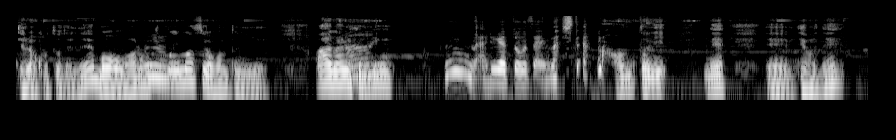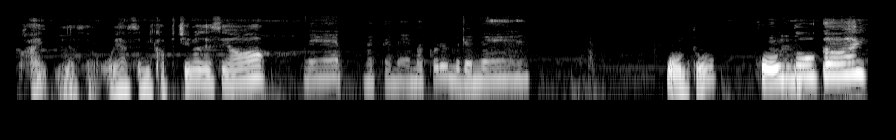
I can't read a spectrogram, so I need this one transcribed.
てなことでね、もう終わろうと思いますよ、本当に。ああ、なるほどね。うん、ありがとうございました。本当に。ね。えーではね、はい、皆さんおやすみカプチーノですよ。ねまたね、マコルームでね。本当？本当かい、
